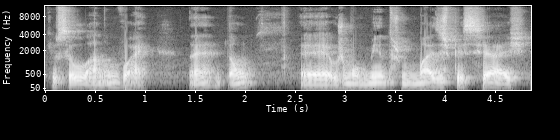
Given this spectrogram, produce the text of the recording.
que o celular não vai. Né? Então, é, os momentos mais especiais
